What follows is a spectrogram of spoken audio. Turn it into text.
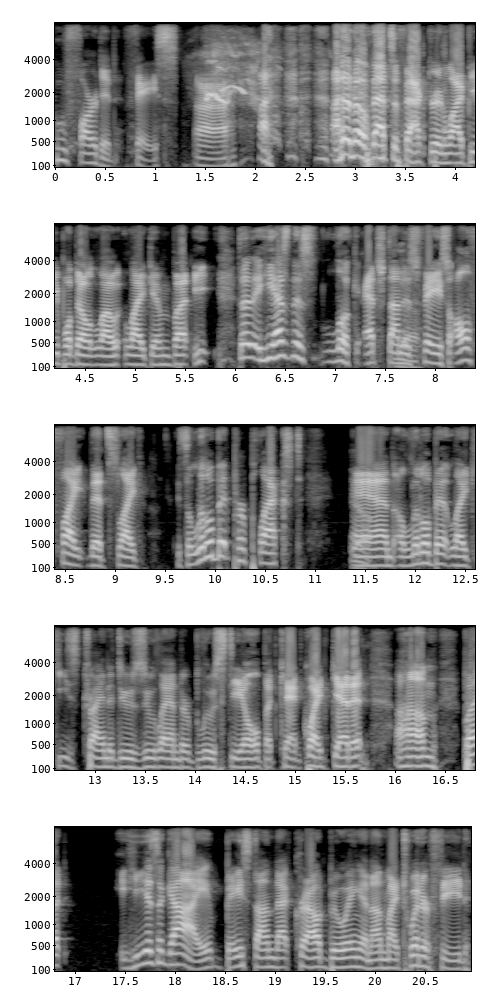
who farted face. Uh, I, I, don't know if that's a factor in why people don't lo- like him, but he he has this look etched on yeah. his face all fight that's like it's a little bit perplexed. Yeah. And a little bit like he's trying to do Zoolander Blue Steel, but can't quite get it. Um, but he is a guy based on that crowd booing and on my Twitter feed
